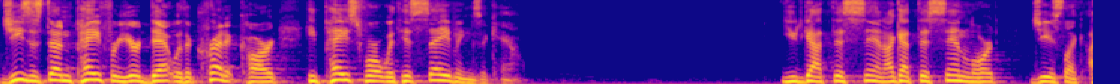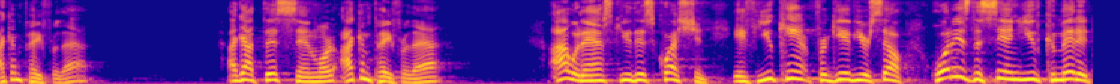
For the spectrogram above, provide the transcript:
Jesus doesn't pay for your debt with a credit card, He pays for it with His savings account. You got this sin. I got this sin, Lord. Jesus, like, I can pay for that. I got this sin, Lord. I can pay for that. I would ask you this question if you can't forgive yourself, what is the sin you've committed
